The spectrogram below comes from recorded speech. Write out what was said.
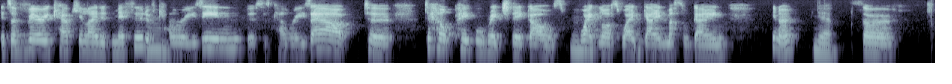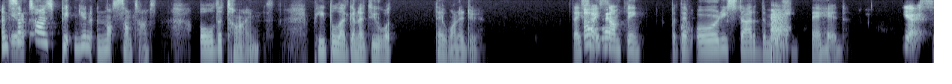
it's a very calculated method of Mm. calories in versus calories out to to help people reach their goals: Mhm. weight loss, weight gain, muscle gain. You know, Yeah. so And Yeah. sometimes, you know, not sometimes, all the times, people are going to do what they want to do. They Oh, say yeah. something, but they've already started the motion in their head. yes,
